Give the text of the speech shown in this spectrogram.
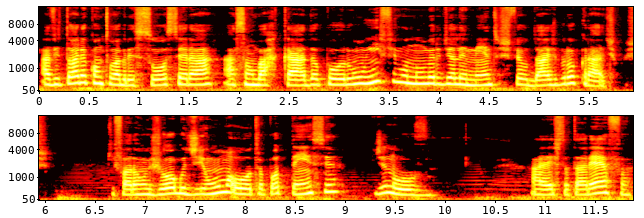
a vitória contra o agressor será assambarcada por um ínfimo número de elementos feudais burocráticos, que farão o jogo de uma ou outra potência de novo a esta tarefa,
